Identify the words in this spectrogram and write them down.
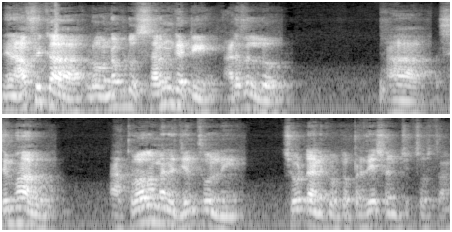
నేను ఆఫ్రికాలో ఉన్నప్పుడు సరంగటి అడవుల్లో ఆ సింహాలు ఆ క్రూరమైన జంతువుల్ని చూడడానికి ఒక ప్రదేశం నుంచి చూస్తాం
